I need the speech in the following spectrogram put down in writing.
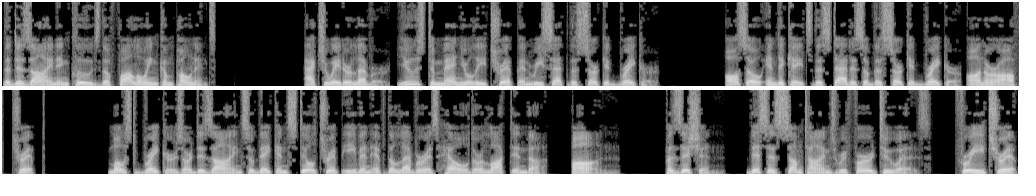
The design includes the following components Actuator lever, used to manually trip and reset the circuit breaker. Also indicates the status of the circuit breaker on or off, tripped. Most breakers are designed so they can still trip even if the lever is held or locked in the on position. This is sometimes referred to as free trip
